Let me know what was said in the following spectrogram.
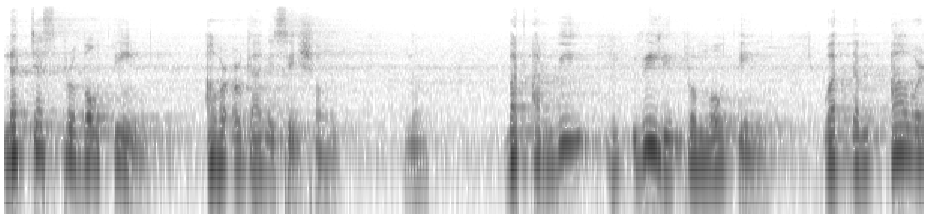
Not just promoting our organization, no, but are we really promoting what the, our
